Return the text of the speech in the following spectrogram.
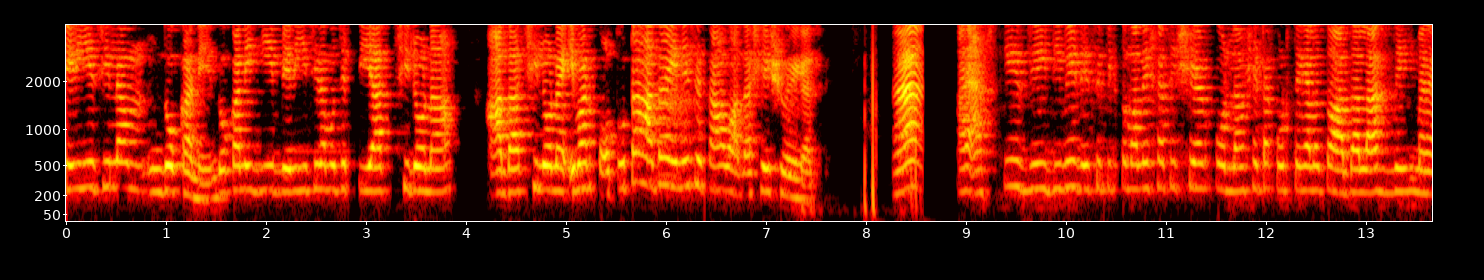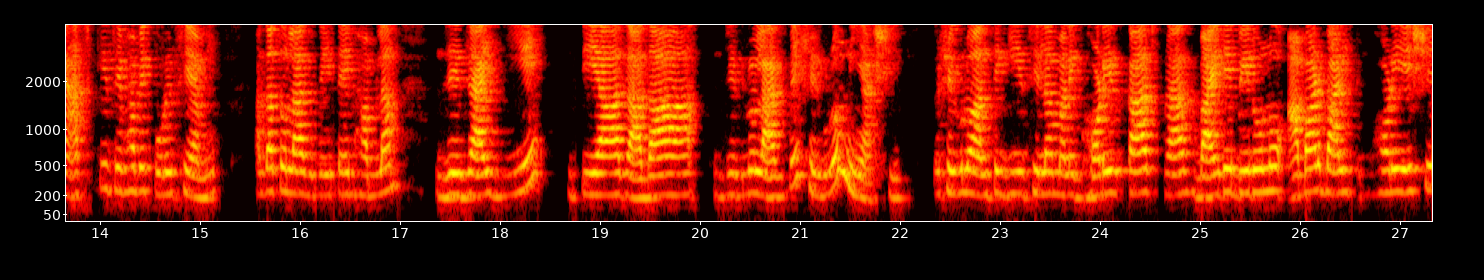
বেরিয়েছিলাম দোকানে। দোকানে গিয়ে বেরিয়েছিলাম হচ্ছে পেঁয়াজ ছিল না, আদা ছিল না, এবার কতটা আদা এনেছে তাও আদা শেষ হয়ে গেছে। হ্যাঁ। আর আজকে যেই ডিমের রেসিপি তোমাদের সাথে শেয়ার করলাম, সেটা করতে গেলে তো আদা লাগবেই। মানে আজকে যেভাবে করেছি আমি, আদা তো লাগবেই। তাই ভাবলাম যে যাই গিয়ে পেঁয়াজ, আদা যেগুলো লাগবে, সেগুলো নিয়ে আসি। তো সেগুলো আনতে গিয়েছিলাম। মানে ঘরের কাজ প্লাস বাইরে বেরোনো, আবার বাড়ি ঘরে এসে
